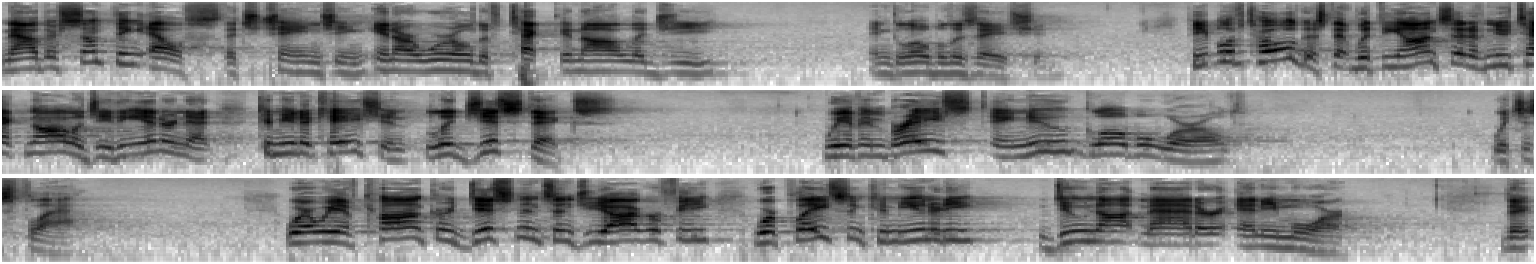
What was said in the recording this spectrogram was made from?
Now, there's something else that's changing in our world of technology and globalization. People have told us that with the onset of new technology, the internet, communication, logistics, we have embraced a new global world which is flat, where we have conquered distance and geography, where place and community do not matter anymore. The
